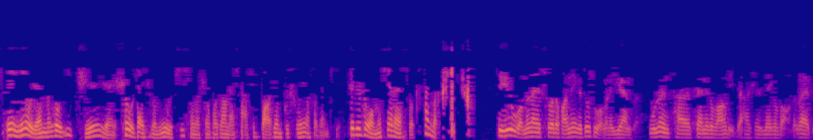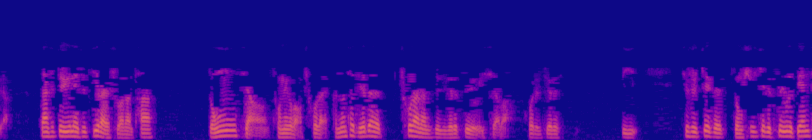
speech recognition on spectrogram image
所以没有人能够一直忍受在这种没有激情的生活状态下去保证不出任何问题，这就是我们现在所看的。对于我们来说的话，那个都是我们的院子，无论它在那个网里边还是那个网的外边。但是对于那只鸡来说呢，它总想从那个网出来，可能他觉得出来了就觉得自由一些吧，或者觉得比就是这个总是这个自由的边界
